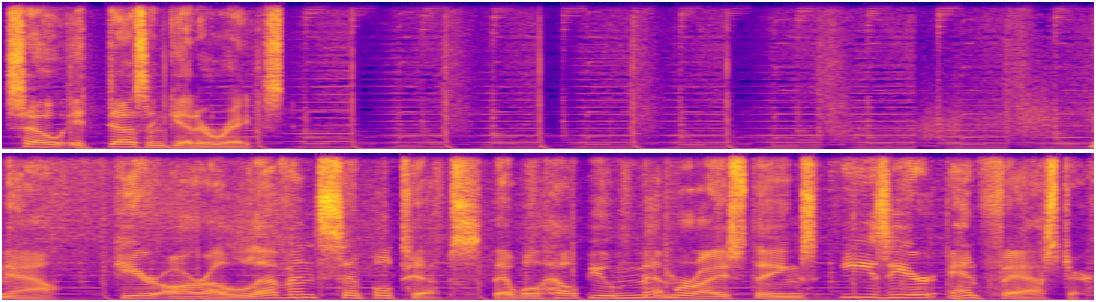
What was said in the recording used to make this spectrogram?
so it doesn't get erased. Now, here are 11 simple tips that will help you memorize things easier and faster.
